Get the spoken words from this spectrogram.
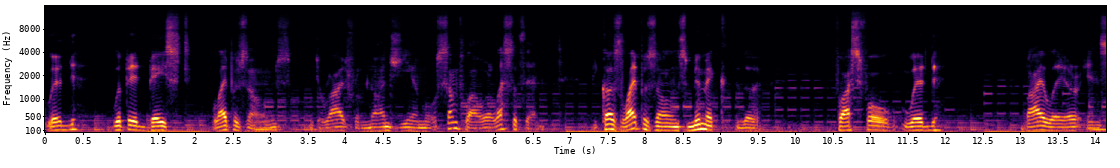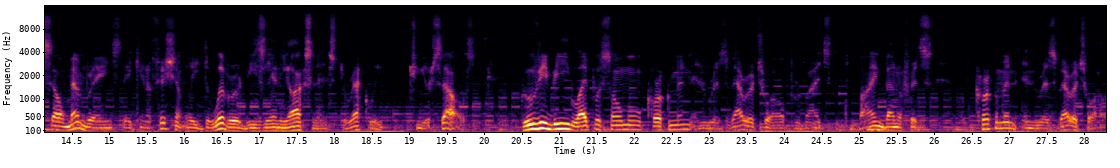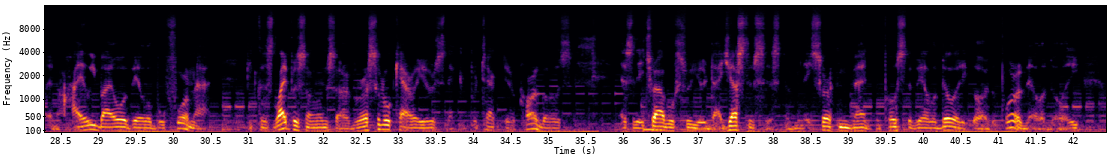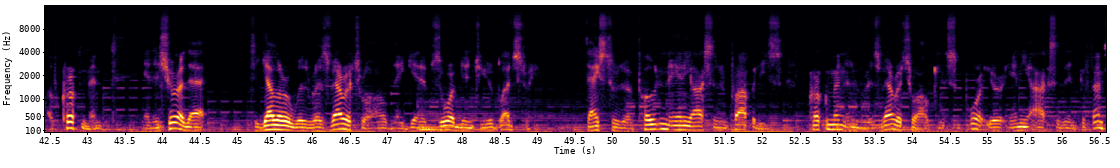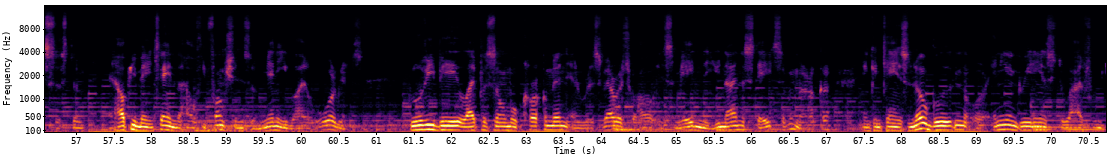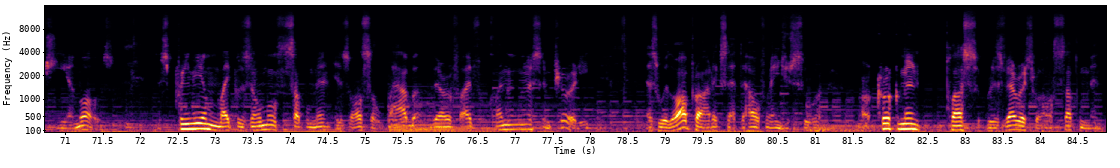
lipid-based liposomes derived from non-GMO sunflower lecithin. Because liposomes mimic the phospholipid bilayer in cell membranes, they can efficiently deliver these antioxidants directly to your cells. Groovy Bee liposomal curcumin and resveratrol provides the combined benefits of curcumin and resveratrol in a highly bioavailable format because liposomes are versatile carriers that can protect their cargoes as they travel through your digestive system, they circumvent the post availability or the poor availability of curcumin and ensure that together with resveratrol, they get absorbed into your bloodstream. Thanks to their potent antioxidant properties, curcumin and resveratrol can support your antioxidant defense system and help you maintain the healthy functions of many vital organs. Groovy Bee liposomal curcumin and resveratrol is made in the United States of America and contains no gluten or any ingredients derived from GMOs. This premium liposomal supplement is also lab verified for cleanliness and purity. As with all products at the Health Ranger store, our curcumin plus resveratrol supplement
